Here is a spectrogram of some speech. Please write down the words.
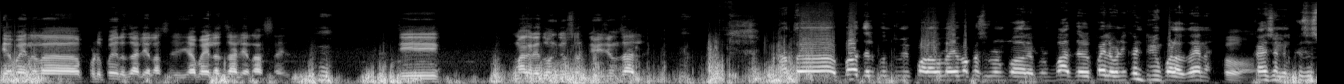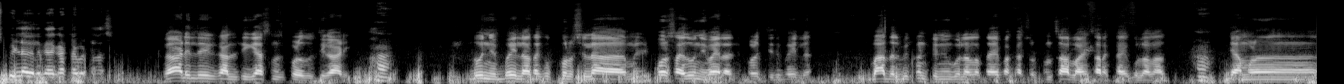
त्या बैलाला पुढं पैर झालेला असेल या बैलात झालेला हम्म. ते मागल्या दोन दिवसात नियोजन झालं. आता बादल पण तुम्ही पळावलाय बाकासुरून पळावलाय पण बादल पहिल्यावानी कंटिन्यू पळावत आहे ना? हो. काय सांगाल कसं स्पीड लागलं काय गाठा भेटला असं? गाडी लय काल ती गॅसनच पळत होती गाडी. हा. दोन्ही बैल आता फोर्सला म्हणजे फोर्स आहे दोन्ही बैला पळते ती बैल. बादल बी कंटिन्यू गुलालात आहे बकासूर पण चालू आहे सारखा आहे गुलालात. हा. त्यामुळं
